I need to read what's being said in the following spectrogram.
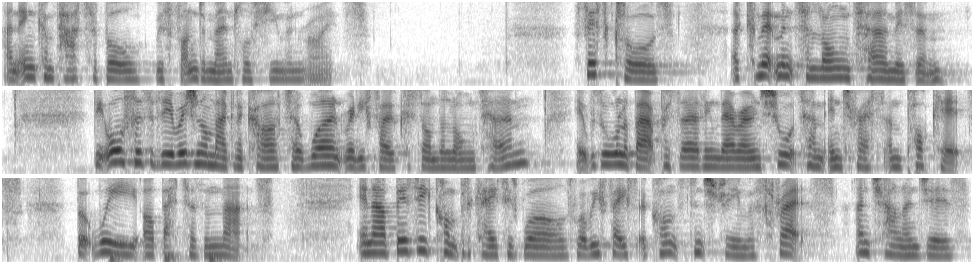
and incompatible with fundamental human rights. Fifth clause, a commitment to long-termism. The authors of the original Magna Carta weren't really focused on the long term. It was all about preserving their own short-term interests and pockets, but we are better than that. In our busy, complicated world where we face a constant stream of threats and challenges,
